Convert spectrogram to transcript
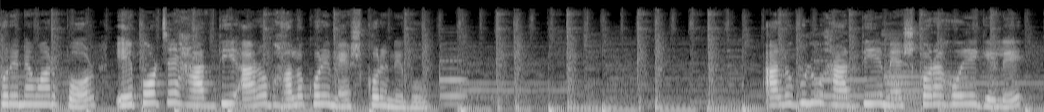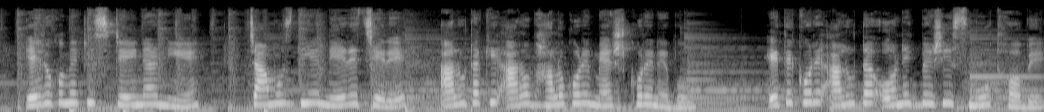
করে নেওয়ার পর এ পর্যায়ে হাত দিয়ে আরও ভালো করে ম্যাশ করে নেব। আলুগুলো হাত দিয়ে ম্যাশ করা হয়ে গেলে এরকম একটি স্টেইনার নিয়ে চামচ দিয়ে নেড়ে চেড়ে আলুটাকে আরও ভালো করে ম্যাশ করে নেব। এতে করে আলুটা অনেক বেশি স্মুথ হবে।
